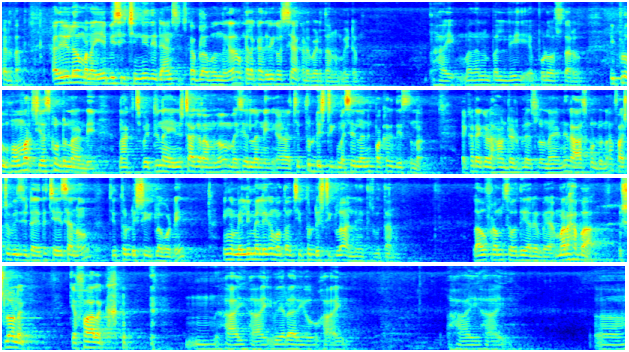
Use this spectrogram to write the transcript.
పెడతా. కదిరిలో మన ఏబీసీ చిన్నిది డ్యాన్స్ క్లబ్ ఉంది కదా ఒకవేళ కదిరికి వస్తే అక్కడ పెడతాను మీటప్ హాయ్ మదనపల్లి ఎప్పుడు వస్తారు? ఇప్పుడు హోంవర్క్ చేసుకుంటున్నా అండి. నాకు పెట్టిన ఇన్స్టాగ్రామ్లో మెసేజ్లన్నీ చిత్తూరు డిస్టిక్ మెసేజ్లన్నీ పక్కకు తీస్తున్నా. ఎక్కడెక్కడ హండ్రెడ్ ప్లేస్లు ఉన్నాయని రాసుకుంటున్నా. ఫస్ట్ విజిట్ అయితే చేశాను చిత్తూరు డిస్టిక్లో ఒకటి. ఇంకా మెల్లిమెల్లిగా మొత్తం చిత్తూరు డిస్టిక్లో అన్నీ తిరుగుతాను. లవ్ ఫ్రమ్ సౌదీ అరేబియా మరహబా ఉష్లోనక్ కెఫాలక్. Hi hi where are you hi hi hi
